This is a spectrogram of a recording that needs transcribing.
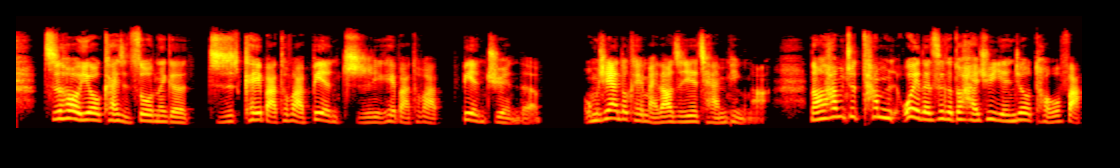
之后又开始做那个直，可以把头发变直，也可以把头发变卷的。我们现在都可以买到这些产品嘛，然后他们就他们为了这个都还去研究头发，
